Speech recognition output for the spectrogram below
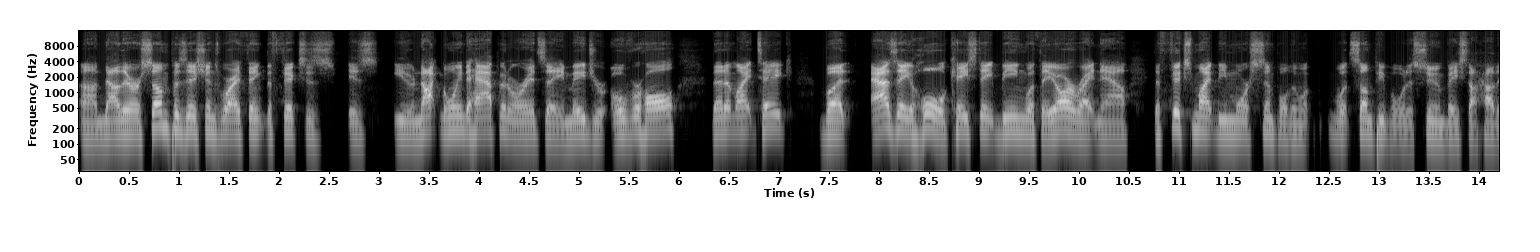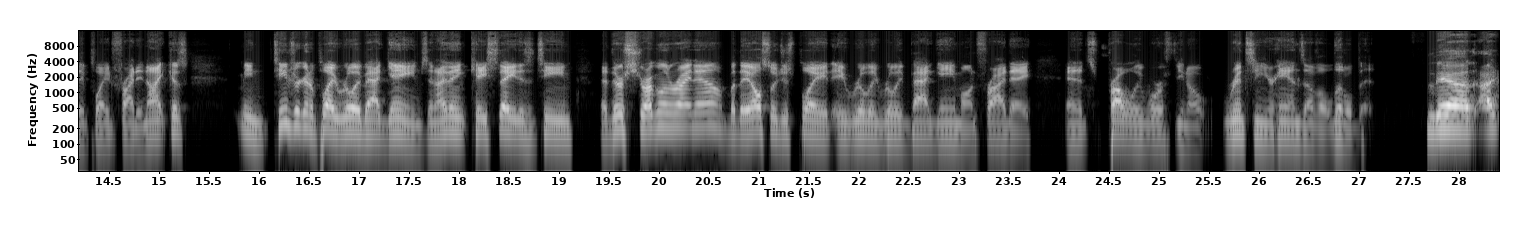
Um, now there are some positions where I think the fix is is either not going to happen or it's a major overhaul that it might take. But as a whole, K State being what they are right now, the fix might be more simple than what, what some people would assume based off how they played Friday night. Because I mean, teams are going to play really bad games, and I think K State is a team that they're struggling right now, but they also just played a really really bad game on Friday, and it's probably worth you know rinsing your hands of a little bit. Yeah, I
